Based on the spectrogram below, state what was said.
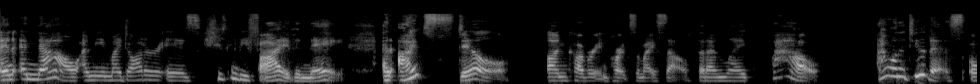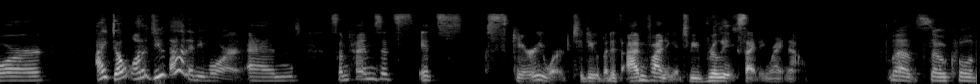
and and now i mean my daughter is she's going to be five in may and i'm still uncovering parts of myself that i'm like wow i want to do this or i don't want to do that anymore and sometimes it's it's scary work to do but i'm finding it to be really exciting right now that's so cool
